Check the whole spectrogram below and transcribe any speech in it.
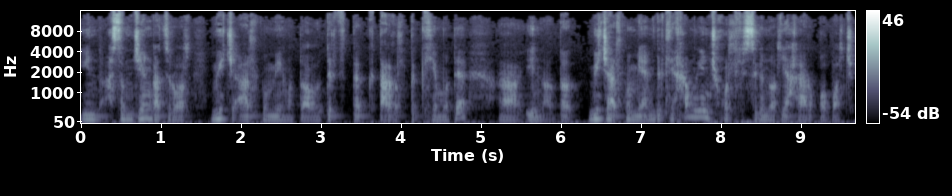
энэ асрамжийн газар бол Mitch альбомын одоо удирддаг, даргалдаг гэх юм уу те а энэ одоо Mitch альбомын амьдралын хамгийн чухал хэсэг нь бол яхаа аргагүй болж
